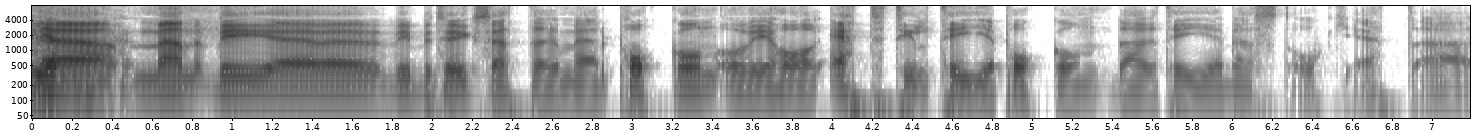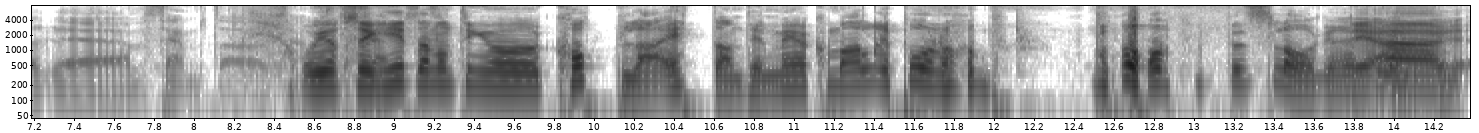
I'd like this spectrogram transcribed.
Japp. Eh, men vi, eh, vi betygsätter med popcorn och vi har 1 till 10 popcorn där 10 är bäst och 1 är eh, Sämsta, och jag försöker sämst. hitta någonting att koppla ettan till, men jag kommer aldrig på några bra förslag. det, är,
